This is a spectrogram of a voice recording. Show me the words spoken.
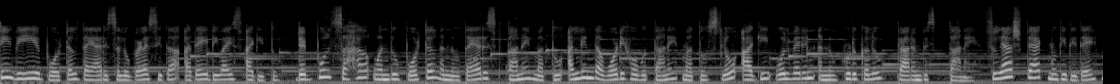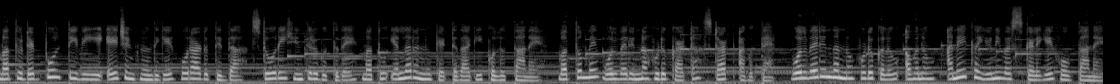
ಟಿವಿಎ ಪೋರ್ಟಲ್ ತಯಾರಿಸಲು ಬಳಸಿದ ಅದೇ ಡಿವೈಸ್ ಆಗಿತ್ತು. ಡೆಡ್ಬುಲ್ ಸಹ ಒಂದು ಪೋರ್ಟಲ್ ಅನ್ನು ತಯಾರಿಸುತ್ತಾನೆ ಮತ್ತು ಅಲ್ಲಿಂದ ಓಡಿ ಹೋಗುತ್ತಾನೆ ಮತ್ತು ಸ್ಲೋ ಆಗಿ ವೋಲ್ವೆರಿನ್ ಅನ್ನು ಹುಡುಕಲು ಪ್ರಾರಂಭಿಸುತ್ತಾನೆ. ಫ್ಲಾಶ್ ಬ್ಯಾಕ್ ಮುಗಿದಿದೆ ಮತ್ತು ಡೆಡ್ಬುಲ್ ಟಿವಿಎ ಏಜೆಂಟ್ನೊಂದಿಗೆ ಹೋರಾಡುತ್ತಿದ್ದ ಸ್ಟೋರಿ ಹಿಂತಿರುಗುತ್ತದೆ ಮತ್ತು ಎಲ್ಲರನ್ನೂ ಕೆಟ್ಟದಾಗಿ ಕೊಲ್ಲುತ್ತಾನೆ. ಮತ್ತೊಮ್ಮೆ ವೋಲ್ವೆರಿನ್ನ ಹುಡುಕಾಟ ಸ್ಟಾರ್ಟ್ ಆಗುತ್ತೆ. ವೋಲ್ವೆರಿನ್ ಅನ್ನು ಹುಡುಕಲು ಅವನು ಅನೇಕ ಯೂನಿವರ್ಸ್ ಗಳಿಗೆ ಹೋಗ್ತಾನೆ.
